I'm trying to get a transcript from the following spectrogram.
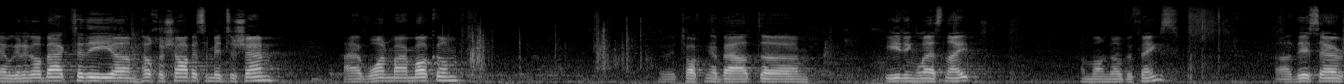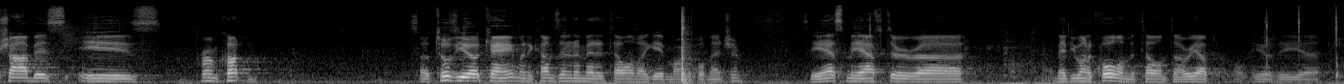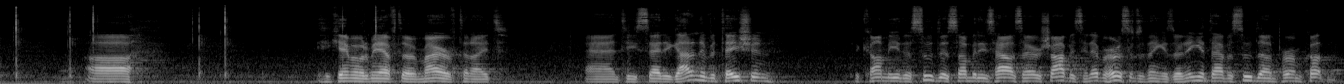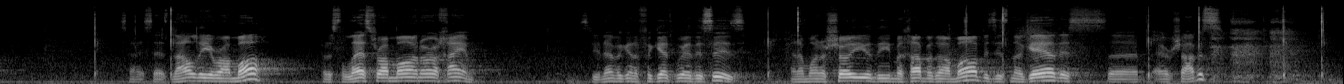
Okay, we're going to go back to the um, Hilchah Shabbos and Mitzvah I have one Marmokum. We were talking about um, eating last night, among other things. Uh, this Erev Shabbos is Purim Katan. So Tuvia came, when he comes in in a minute, tell him I gave him honorable mention. So he asked me after, uh, maybe you want to call him and tell him to hurry up. We'll hear the. Uh, uh he came over to me after Mariv tonight, and he said he got an invitation to come eat a Suda at somebody's house, Erev Shabbos. He never heard such a thing. Is there an to have a Suda on Purim Katan? So I says, not only a Ramah, but it's the last Ramah in Orach Chaim. So you're never going to forget where this is. And I want to show you the Mechaber Ramah, because it's Nogea, this Erev Shabbos.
